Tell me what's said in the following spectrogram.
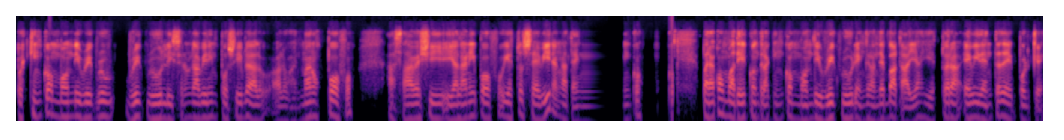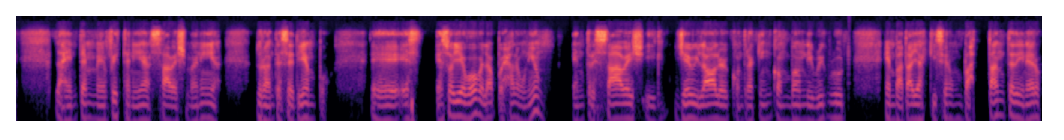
pues King Kong Bondi y Rick, Rick le hicieron la vida imposible a, los hermanos Poffo, a Savage y, a Lani Poffo, y estos se viran a técnicos para combatir contra King Kong Bondi y Rick Rude en grandes batallas, y esto era evidente de porque la gente en Memphis tenía Savage manía durante ese tiempo. Eh, es, eso llevó. Pues a la unión entre Savage y Jerry Lawler contra King Kong Bundy Rick Root en batallas que hicieron bastante dinero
